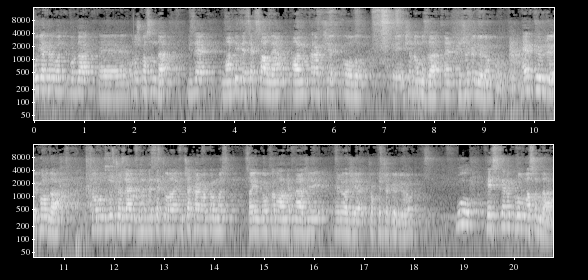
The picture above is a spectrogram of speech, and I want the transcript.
Bu yatırımın burada eee, oluşmasında bize maddi destek sağlayan Avni Karakçıoğlu eee iş adamımıza ben teşekkür ediyorum. Her türlü konuda sorunumuzu çözen, bize destekçi olan ilçe kaymakamımız Sayın Doktor Ahmet Naci Helvacı'ya çok teşekkür ediyorum. Bu tesislerin kurulmasında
